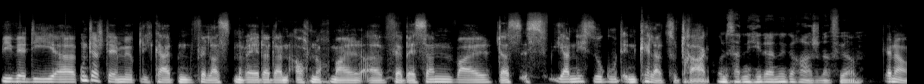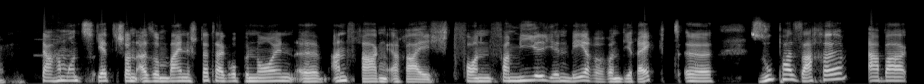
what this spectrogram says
wie wir die äh, Unterstellmöglichkeiten für Lastenräder dann auch nochmal äh, verbessern, weil das ist ja nicht so gut in Keller zu tragen. Und es hat nicht jeder eine Garage dafür. Genau. Da haben uns jetzt schon, also meine Stadtteilgruppe 9, äh, Anfragen erreicht von Familien, mehreren direkt. Äh, super Sache, aber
